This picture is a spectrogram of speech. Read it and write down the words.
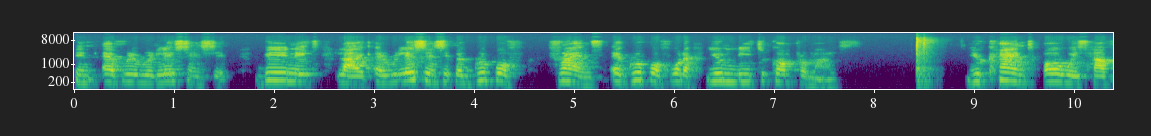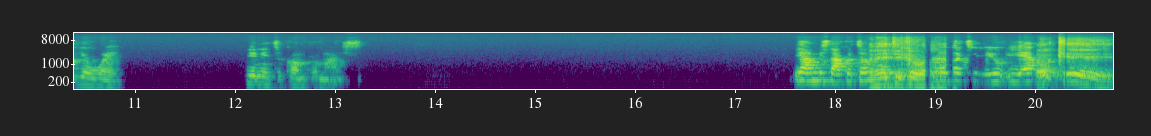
in every relationship, being it like a relationship, a group of friends, a group of what you need to compromise. You can't always have your way. You need to compromise. Yeah, Mr. Akoto. Can I take over? Over to you. Yeah. Okay.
